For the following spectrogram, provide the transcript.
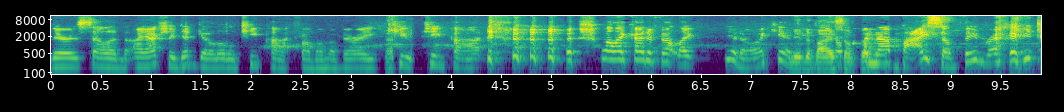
they're selling. I actually did get a little teapot from them, a very cute teapot. well, I kind of felt like, you know, I can't you need to buy something. Not buy something, right?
